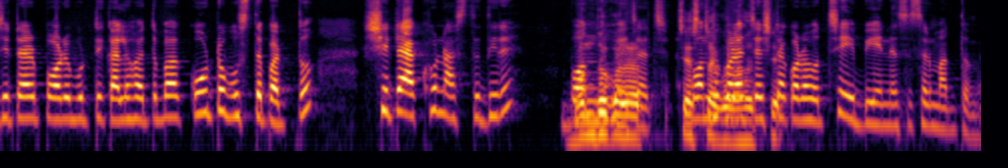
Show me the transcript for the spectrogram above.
যেটার পরবর্তীকালে হয়তো বা কোর্টও বুঝতে পারতো সেটা এখন আস্তে ধীরে বন্ধ বন্ধ হয়ে যাচ্ছে বন্ধ করার চেষ্টা করা হচ্ছে এই বিএনএসএস এর মাধ্যমে।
